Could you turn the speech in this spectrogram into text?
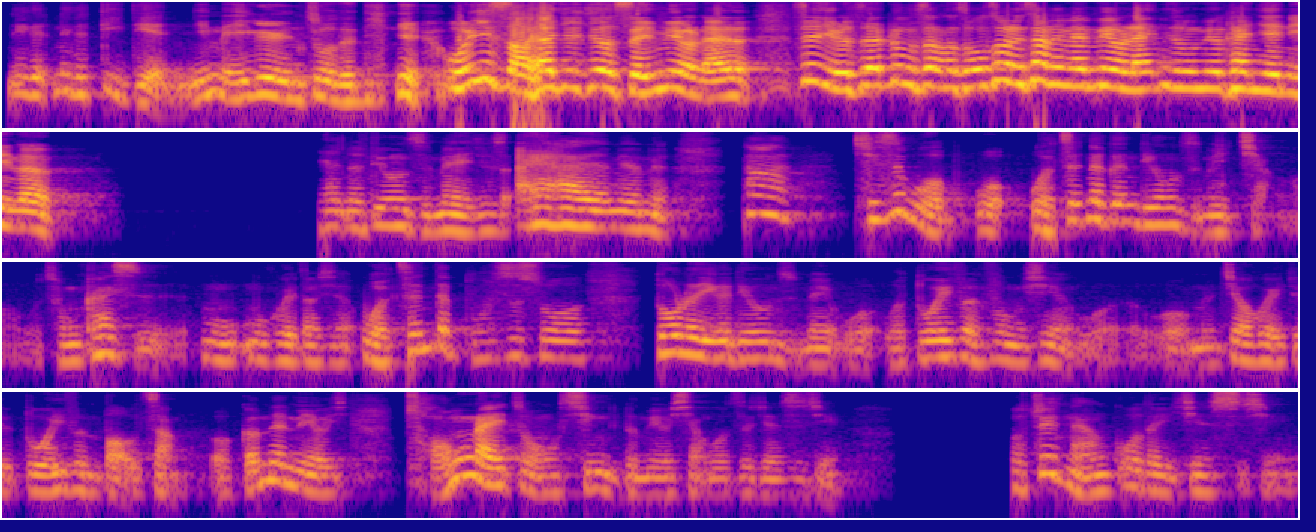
那个那个地点，你每一个人坐的地点，我一扫下去就谁没有来了。所以有时候在路上的时候，我说你上礼拜没有来，你怎么没有看见你呢？很多弟兄姊妹就是，哎呀，没有没有。那其实我我我真的跟弟兄姊妹讲哦，我从开始牧牧会到现在，我真的不是说多了一个弟兄姊妹，我我多一份奉献，我我们教会就多一份保障，我根本没有，从来从心里都没有想过这件事情。我最难过的一件事情，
